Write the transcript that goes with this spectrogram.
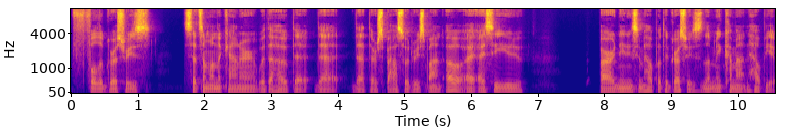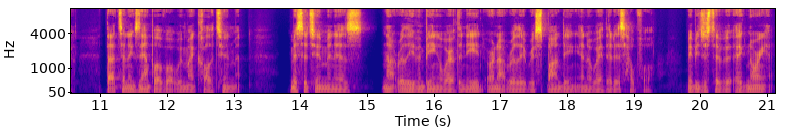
full of groceries, sets them on the counter with the hope that that that their spouse would respond. Oh, I, I see you are needing some help with the groceries. Let me come out and help you. That's an example of what we might call attunement. Misattunement is not really even being aware of the need or not really responding in a way that is helpful. Maybe just ignoring it,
